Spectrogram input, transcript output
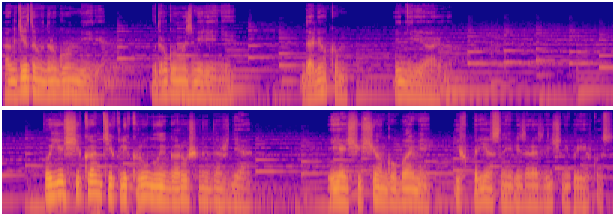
а где-то в другом мире, в другом измерении, далеком и нереальном. По ее щекам текли круглые горошины дождя, и я ощущал губами их пресный безразличный привкус.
